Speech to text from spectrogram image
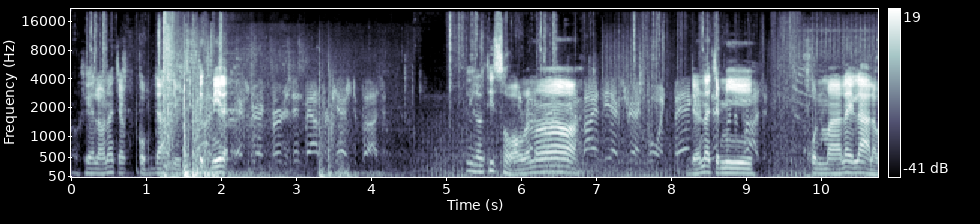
โอเค เราน่าจะกบดานอยู่ที่ตึกนี้แหละเฮ้ยเราที่สองแล้วเนาะเดี๋ยวน่าจะมีคนมาไล่ล่าเรา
